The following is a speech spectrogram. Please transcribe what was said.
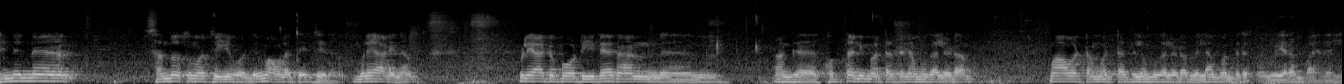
என்னென்ன சந்தோஷமாக செய்ய வேண்டுமோ அவ்வளோத்தையும் செய்தேன் விளையாடினோம். விளையாட்டு போட்டியில் நான் அங்கே கொத்தணி மட்டத்தில் முதலிடம் மாவட்ட மட்டத்தில் முதலிடம் எல்லாம் வந்திருக்கேன் உயரம் பாய்தல்.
